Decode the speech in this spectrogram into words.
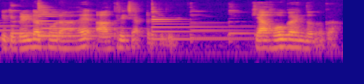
क्योंकि बिल्डअप हो रहा है आखिरी चैप्टर के लिए। क्या होगा इन दोनों का?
